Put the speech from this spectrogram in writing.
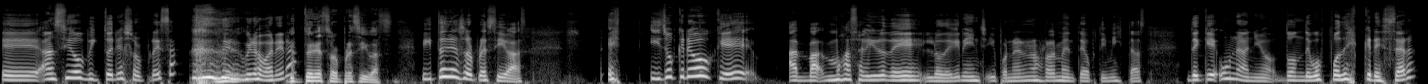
eh, han sido victorias sorpresa, de alguna manera. Victorias sorpresivas. Victorias sorpresivas. Es- y yo creo que ah, vamos a salir de lo de Grinch y ponernos realmente optimistas de que un año donde vos podés crecer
